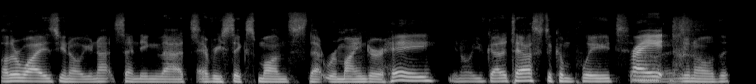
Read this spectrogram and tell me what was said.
Otherwise you know you're not sending that every six months that reminder hey you know you've got a task to complete. Right. uh, you know the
